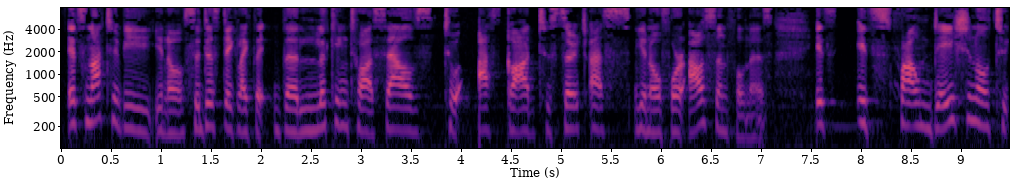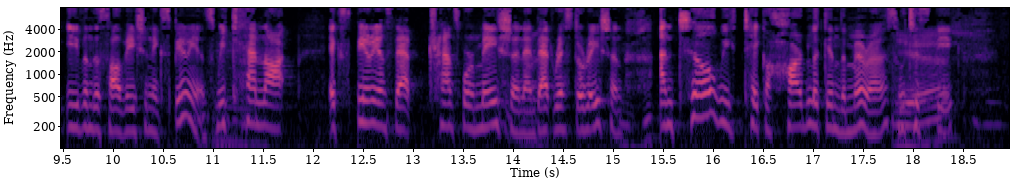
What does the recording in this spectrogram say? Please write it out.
it's not to be, you know, sadistic like the, the looking to ourselves to ask God to search us, you know, for our sinfulness. It's it's foundational to even the salvation experience. We mm-hmm. cannot experience that transformation and that restoration mm-hmm. until we take a hard look in the mirror, so to speak,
